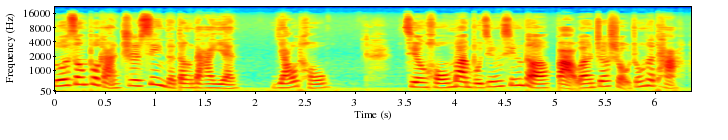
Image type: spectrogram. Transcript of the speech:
罗森不敢置信地瞪大眼，摇头。惊鸿漫不经心地把玩着手中的塔。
